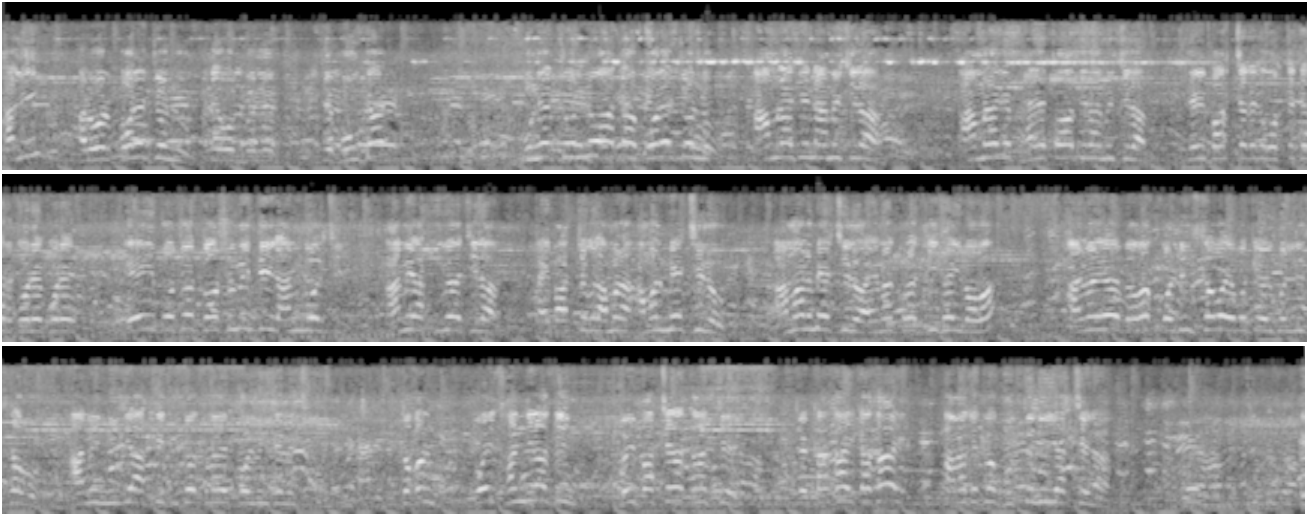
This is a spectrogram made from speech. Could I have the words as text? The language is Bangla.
খালি আর ওর পরের জন্য মানে ওর মানে যে বউটার, বোনের জন্য আর তার পরের জন্য আমরা যে নামিয়েছিলাম, আমরা যে ফ্যানে পাওয়া দিয়ে নামিয়েছিলাম, সেই বাচ্চাটাকে অত্যাচার করে করে এই বছর দশমীর দিন আমি বলছি, আমি আর তুলে ছিলাম এই বাচ্চাগুলো আমার আমার মেয়ে ছিল, আমার মেয়ে ছিল। আমার তোরা কী খাই বাবা? আমি বাবা কোল্ড ড্রিঙ্কস খাব এবছর ওই কোল্ড ড্রিঙ্কস খাব। আমি নিজে আজকে দুটো সময় কোল্ড ড্রিঙ্কস এনেছি। তখন ওই সঞ্জনা সিং ওই বাচ্চারা কাঁদছে যে কাকাই কাকাই আমাকে তো ঘুরতে নিয়ে যাচ্ছে না।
